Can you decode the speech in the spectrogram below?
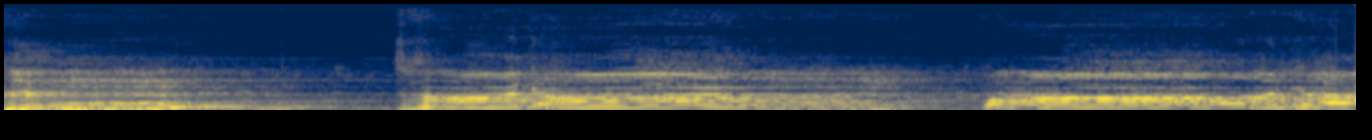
ถึงทายางยา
